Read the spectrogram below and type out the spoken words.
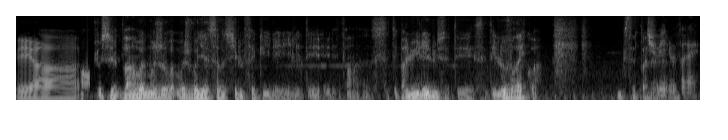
Et euh, En plus, c'est- enfin, ouais, moi, je, ouais, je voyais ça aussi, le fait qu'il est- il était. Enfin, c'était pas lui l'élu, c'était c'était le vrai, quoi. C'est pas Tu la- es le vrai.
